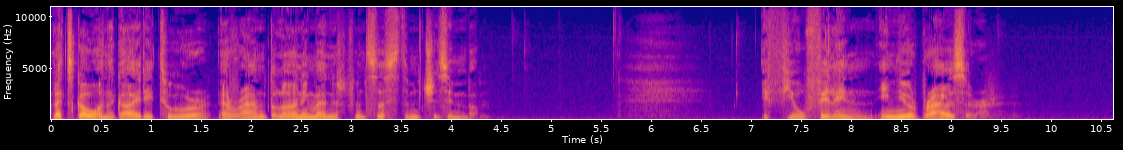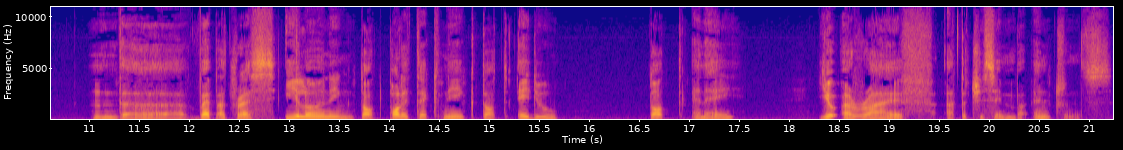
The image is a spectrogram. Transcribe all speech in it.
Let's go on a guided tour around the learning management system Chisimba. If you fill in in your browser the web address elearning.polytechnic.edu.na, you arrive at the Chisimba entrance.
